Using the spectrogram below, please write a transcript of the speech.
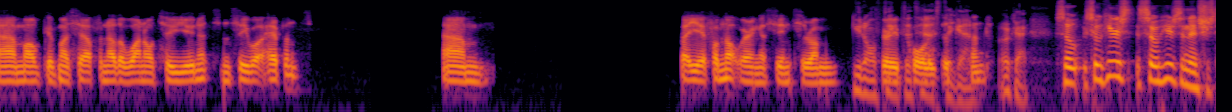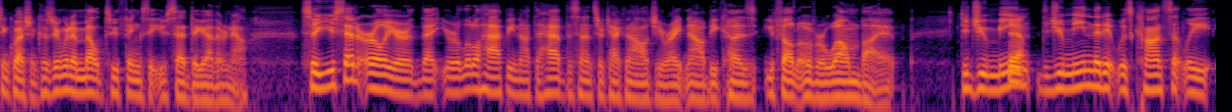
Um, I'll give myself another one or two units and see what happens. Um, but yeah, if I'm not wearing a sensor, I'm you don't very think to test again. Okay, so so here's so here's an interesting question because you're going to meld two things that you said together now. So you said earlier that you're a little happy not to have the sensor technology right now because you felt overwhelmed by it. Did you mean yeah. did you mean that it was constantly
